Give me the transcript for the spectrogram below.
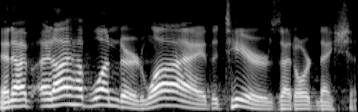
And, I've, and I have wondered why the tears at ordination.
